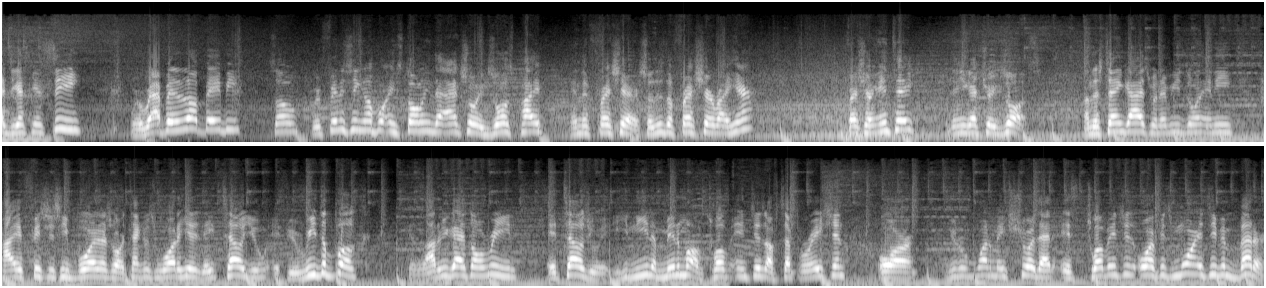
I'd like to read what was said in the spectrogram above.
Guys, you guys can see, we're wrapping it up, baby. So we're finishing up or installing the actual exhaust pipe and the fresh air. So this is the fresh air right here, fresh air intake, then you got your exhaust. Understand guys, whenever you're doing any high efficiency boilers or tankless water heaters, they tell you, if you read the book, because a lot of you guys don't read, it tells you you need a minimum of 12 inches of separation or you want to make sure that it's 12 inches or if it's more, it's even better.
